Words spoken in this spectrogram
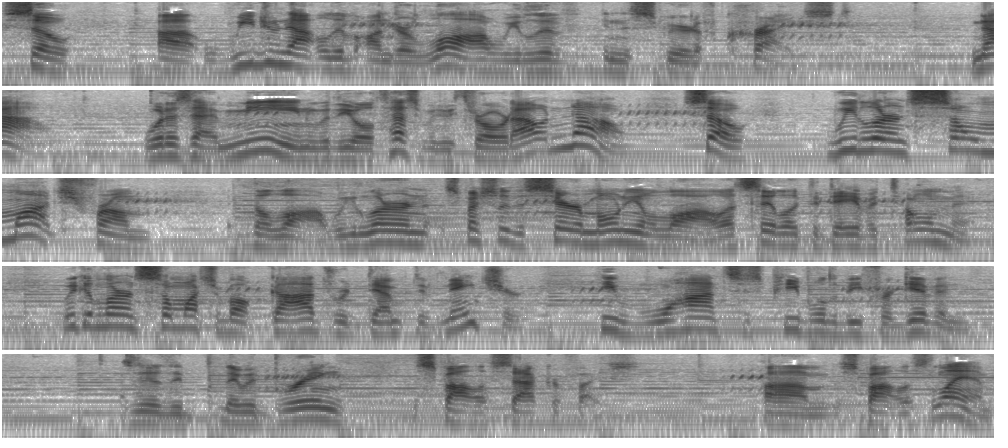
So uh, we do not live under law, we live in the Spirit of Christ. Now, what does that mean with the Old Testament? Do we throw it out? No. So we learn so much from the law. We learn, especially the ceremonial law, let's say like the Day of Atonement. We can learn so much about God's redemptive nature. He wants his people to be forgiven. They would bring the spotless sacrifice, um, the spotless lamb.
